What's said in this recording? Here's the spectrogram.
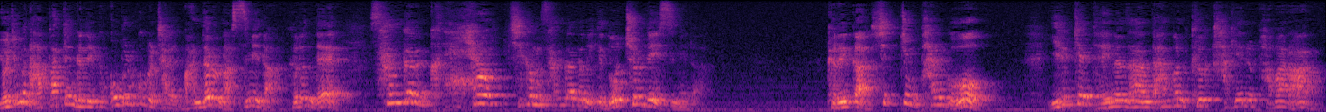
요즘은 아파트는 그래도 꼬불꼬불 잘 만들어 놨습니다. 그런데 상가는 그대로 지금 상가들은 이렇게 노출되어 있습니다. 그러니까 10중 8구 이렇게 되는 사람들 한번 그 가게를 봐봐라.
